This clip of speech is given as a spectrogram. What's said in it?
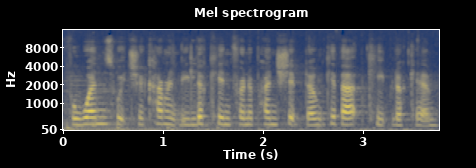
for ones which are currently looking for an apprenticeship don't give up keep looking.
